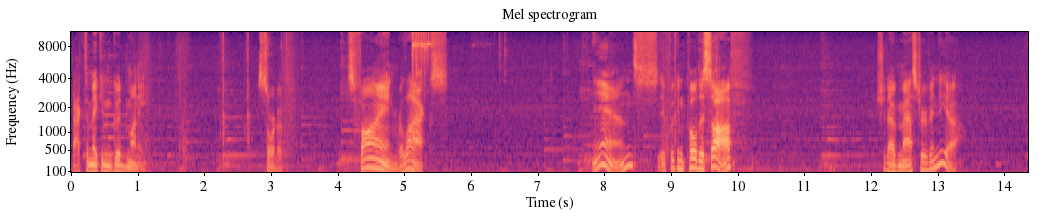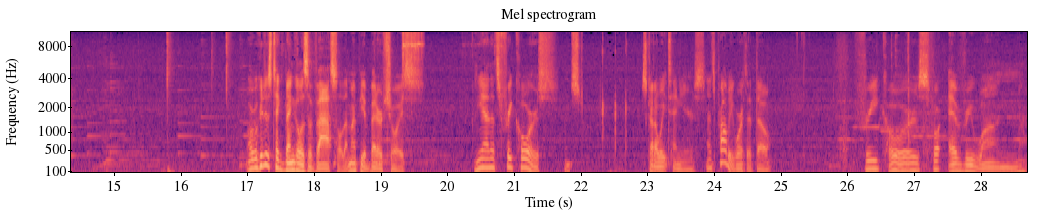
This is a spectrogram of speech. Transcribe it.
Back to making good money. Sort of. It's fine, relax. And if we can pull this off, should have Master of India. Or we could just take Bengal as a vassal. That might be a better choice. Yeah, that's free cores. It's, it's gotta wait 10 years. That's probably worth it, though. Free cores for everyone.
